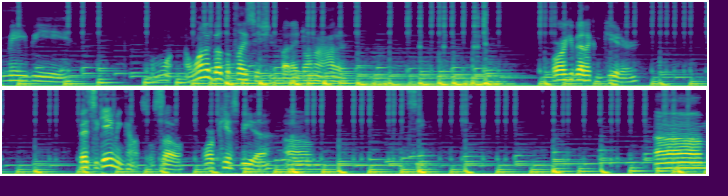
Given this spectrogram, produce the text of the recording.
maybe I want I want to build the PlayStation, but I don't know how to. Or I could build a computer. But it's a gaming console, so or PS Vita. Um, let's see. Um,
